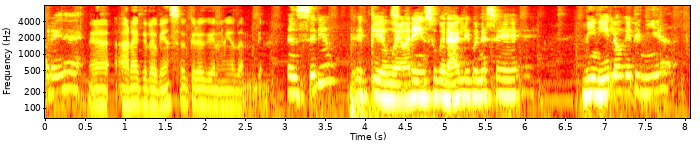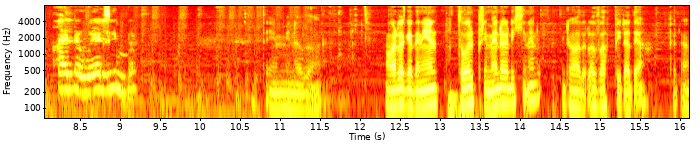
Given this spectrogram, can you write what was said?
Por ahí debe estar. mira, ahora que lo pienso, creo que el mío también. ¿En serio? Es que, weón, era insuperable con ese vinilo que tenía. Ay, la wea linda. 31 minutos. Me acuerdo que tenía el, todo el primero original y los otros dos pirateados. Pero.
